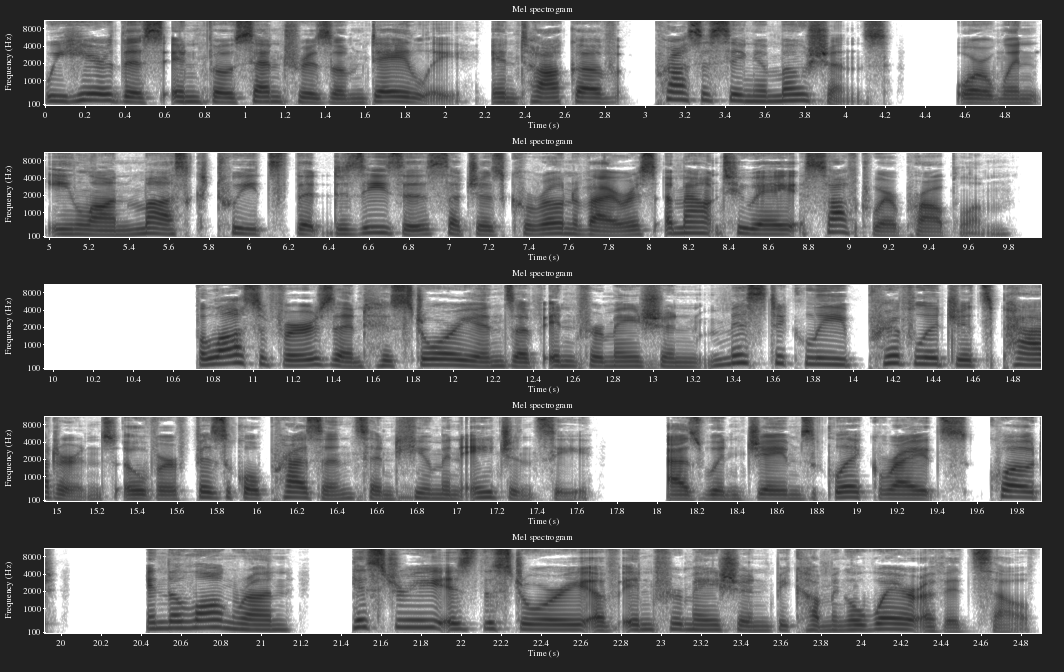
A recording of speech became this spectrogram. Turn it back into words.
We hear this infocentrism daily in talk of processing emotions, or when Elon Musk tweets that diseases such as coronavirus amount to a software problem. Philosophers and historians of information mystically privilege its patterns over physical presence and human agency, as when James Gleick writes, quote, In the long run, History is the story of information becoming aware of itself.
